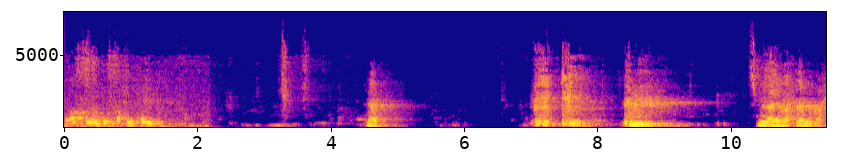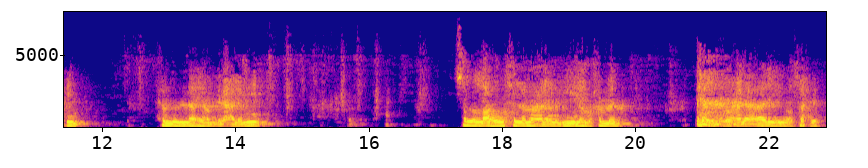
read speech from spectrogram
وأصله في الصحيحين. نعم. بسم الله الرحمن الرحيم الحمد لله رب العالمين صلى الله وسلم على نبينا محمد وعلى آله وصحبه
